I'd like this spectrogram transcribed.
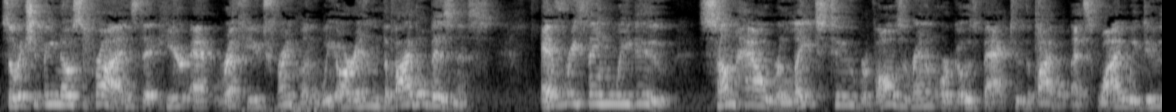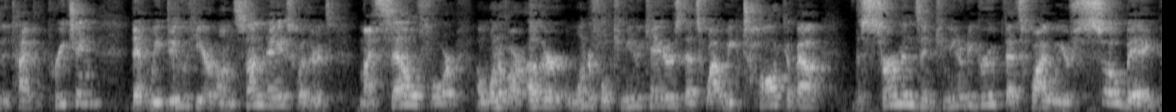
So it should be no surprise that here at Refuge Franklin, we are in the Bible business. Everything we do somehow relates to, revolves around, or goes back to the Bible. That's why we do the type of preaching that we do here on Sundays, whether it's myself or uh, one of our other wonderful communicators. That's why we talk about the sermons in community group. That's why we are so big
